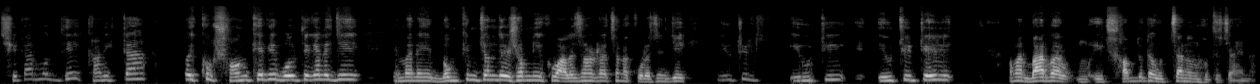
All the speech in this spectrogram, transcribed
সেটার মধ্যে খানিকটা ওই খুব সংক্ষেপে বলতে গেলে যে মানে বঙ্কিমচন্দ্র এসব নিয়ে খুব আলোচনা টালোচনা করেছেন যে ইউটিল ইউটি, ইউটিটেল, আমার বারবার এই শব্দটা উচ্চারণ হতে চায় না।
